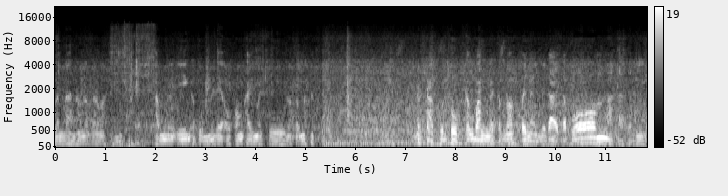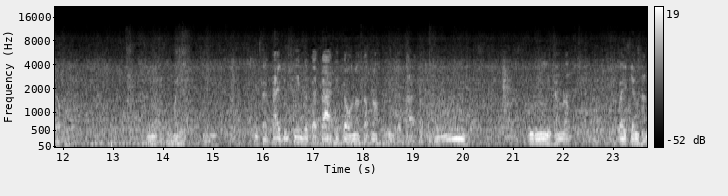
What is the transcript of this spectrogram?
วันบ้านเขาแล้วกันว่าทำเองครับผมไม่ได้เอาของใครมาโชว์นะครับนะ อากาศฝนตกทั้งวันนะครับเนาะไปไหนไม่ได้ครับผมอากาศดีครับผมนี่ก็ถึงไม่เห็นอืมมีตาไทยเพื่อนๆด้วยกตาที่เก่านะครับเนาะนี่กาตาครับผมรุ่นนี้สำหรับไปจังหัน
